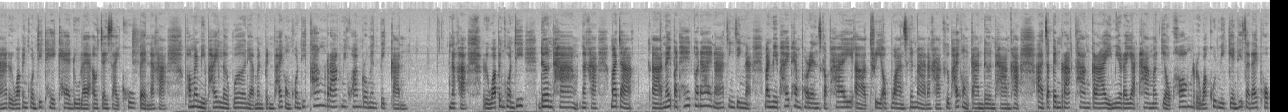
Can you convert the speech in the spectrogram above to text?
นะ หรือว่าเป็นคนที่เทคแคร์ดูแลเอาใจใส่คู่เป็นนะคะเพราะมันมีไพ่เลิฟเวอร์เนี่ยมันเป็นไพ่ของคนที่ข้างรักมีความโรแมนติกกันนะคะหรือว่าเป็นคนที่เดินทางนะคะมาจาก ในประเทศก็ได้นะ จริงๆนะ่ะมันมีไพ่ temperance กับไพ่ three of wands ขึ้นมานะคะ คือไพ่ของการเดินทางค่ะ อาจจะเป็นรักทางไกล มีระยะทางมาเกี่ยวข้อง หรือว่าคุณมีเกณฑ์ที่จะได้พบ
